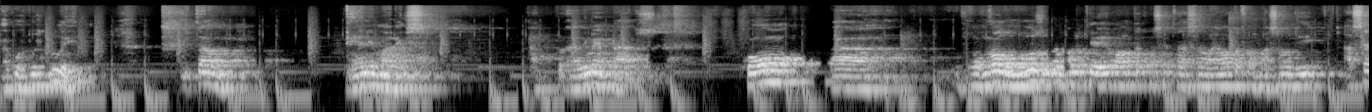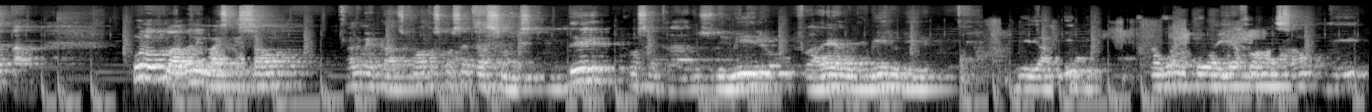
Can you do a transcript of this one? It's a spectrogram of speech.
da gordura do leite. Então, em animais alimentados com a, o volumoso, nós vamos ter uma alta concentração, uma alta formação de acetato. Por outro lado, animais que são alimentados com altas concentrações de concentrados de milho, farelo, de milho, de, de amido, nós vamos ter aí a formação de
